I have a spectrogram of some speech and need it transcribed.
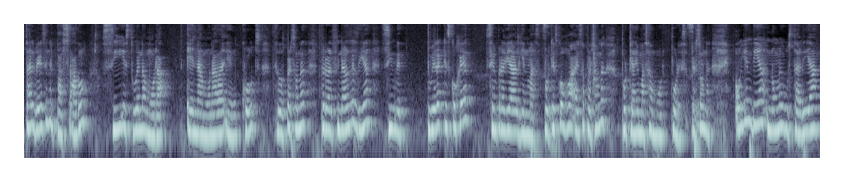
Tal vez en el pasado sí estuve enamorada, enamorada en quotes de dos personas, pero al final del día, si me tuviera que escoger, siempre había alguien más. ¿Por qué escojo a esa persona? Porque hay más amor por esa persona. Hoy en día no me gustaría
